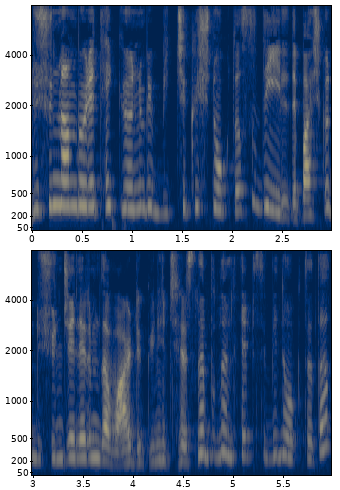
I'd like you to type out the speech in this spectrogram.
düşünmem böyle tek yönlü bir, bir çıkış noktası değildi. Başka düşüncelerim de vardı gün içerisinde. Bunların hepsi bir noktada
